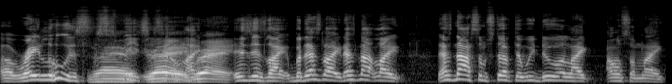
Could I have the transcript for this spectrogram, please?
a Ray Lewis Right, speech or something. right, Like right. it's just like, but that's like that's not like that's not some stuff that we do like on some like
